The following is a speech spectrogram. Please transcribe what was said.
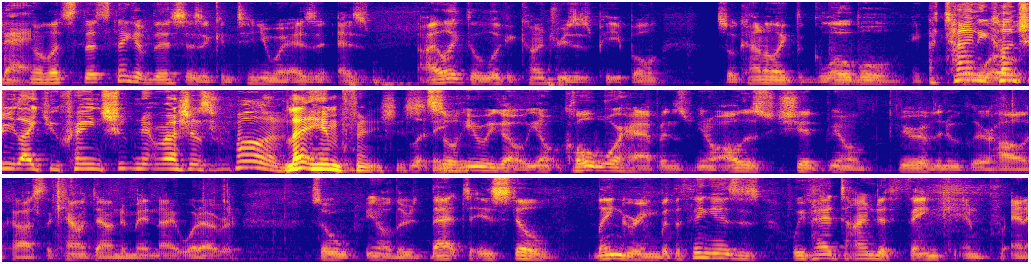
that. No, let's let's think of this as a continue as as I like to look at countries as people. So kind of like the global. A tiny country like Ukraine shooting at Russia's fun. Let him finish his Let- So here we go. You know, Cold War happens. You know, all this shit. You know, fear of the nuclear holocaust, the countdown to midnight, whatever. So you know, there's that is still lingering. But the thing is, is we've had time to think and and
